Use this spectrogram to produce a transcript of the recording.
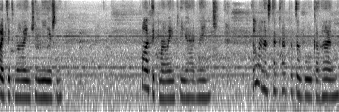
Котик маленький ніжний. Котик маленький гарненький. То у нас така котобулка гарна.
